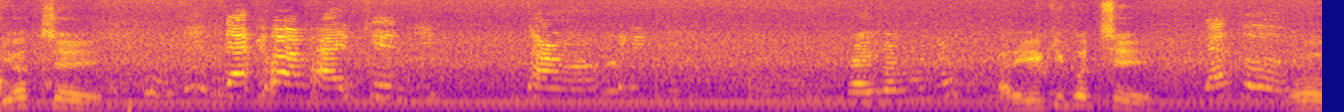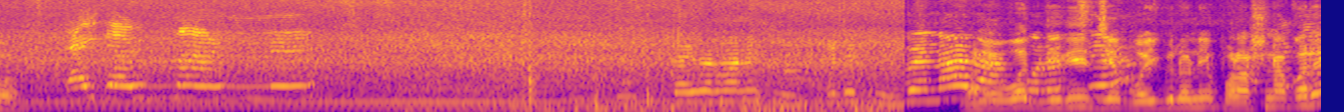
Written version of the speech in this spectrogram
কি হচ্ছে? আর এ কি করছে? ও। মানে কি? এটা কি? মানে ওর দিদি যে বইগুলো নিয়ে পড়াশোনা করে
